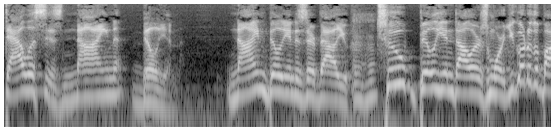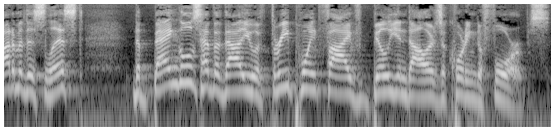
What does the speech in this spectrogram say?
Dallas is 9 billion. 9 billion is their value. Mm-hmm. $2 billion more. You go to the bottom of this list, the Bengals have a value of $3.5 billion, according to Forbes.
